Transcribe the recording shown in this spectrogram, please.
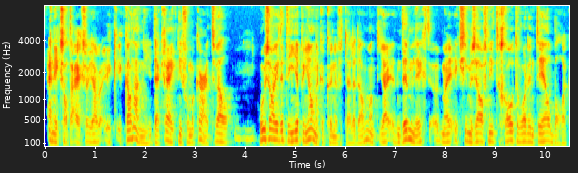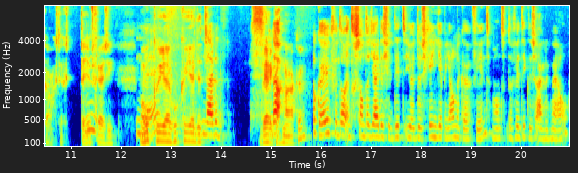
En ik zat daar echt zo, ja, ik, ik kan dat niet. Dat krijg ik niet voor elkaar. Terwijl, hoe zou je dit in Jip en Janneke kunnen vertellen dan? Want jij, een dimlicht, eh, maar ik zie mezelf niet groter worden in TL-balkachtig Nee. versie. Maar hoe, kun je, hoe kun je dit Nou, dat- werkend nou, maken? Oké, ik vind het wel interessant dat jij dus je dit je dus geen Jip en Janneke vindt, want dat vind ik dus eigenlijk wel.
